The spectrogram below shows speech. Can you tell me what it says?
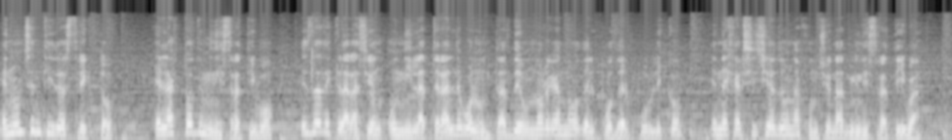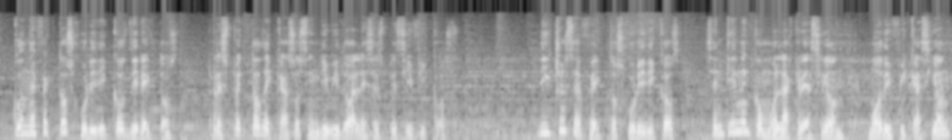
En un sentido estricto, el acto administrativo es la declaración unilateral de voluntad de un órgano del poder público en ejercicio de una función administrativa, con efectos jurídicos directos respecto de casos individuales específicos. Dichos efectos jurídicos se entienden como la creación, modificación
